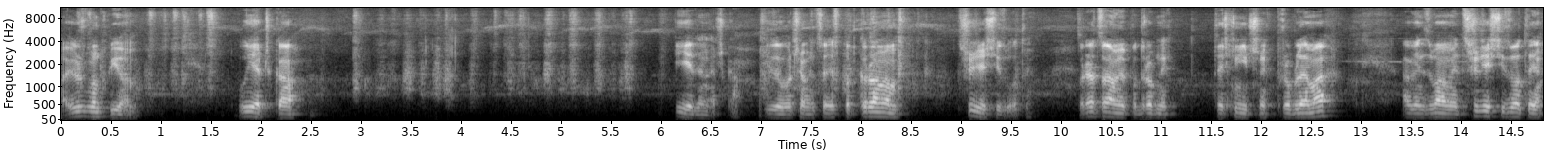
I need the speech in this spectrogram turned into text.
A już wątpiłem. Ujeczka. I jedyneczka. I zobaczymy co jest pod koroną. 30 zł. Wracamy po drobnych technicznych problemach. A więc mamy 30 zł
